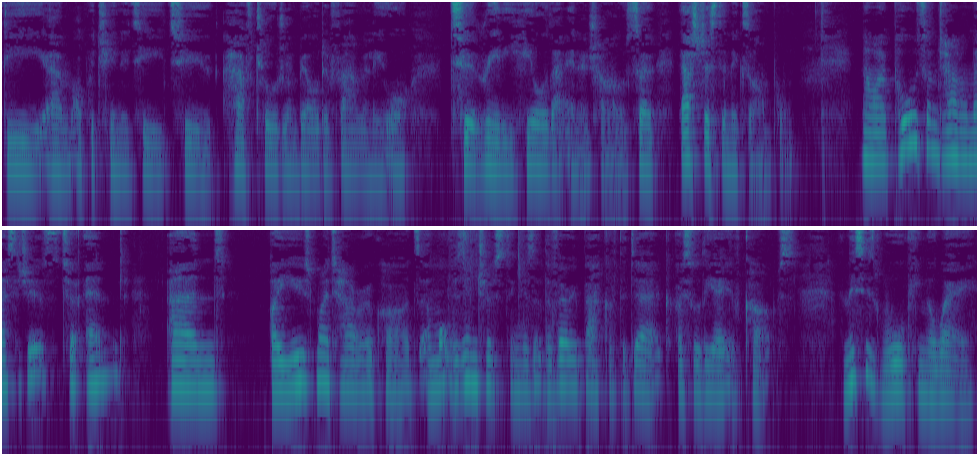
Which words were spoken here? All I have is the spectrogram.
the um, opportunity to have children, build a family, or to really heal that inner child. So that's just an example. Now I pulled some channel messages to end and I used my tarot cards. And what was interesting is at the very back of the deck, I saw the Eight of Cups. And this is walking away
